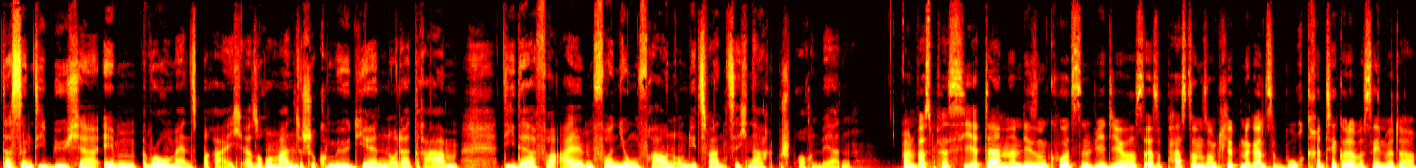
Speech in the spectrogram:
das sind die Bücher im Romance-Bereich, also mhm. romantische mhm. Komödien oder Dramen, die da vor allem von jungen Frauen um die 20 nachbesprochen werden. Und was passiert dann in diesen kurzen Videos? Also passt in so ein Clip eine ganze Buchkritik oder was sehen wir da?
